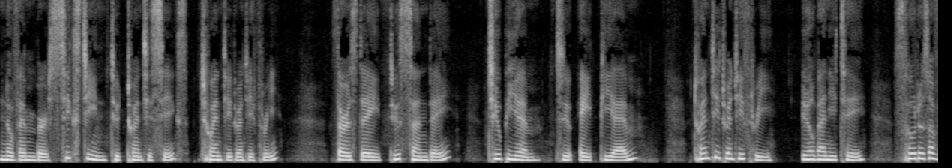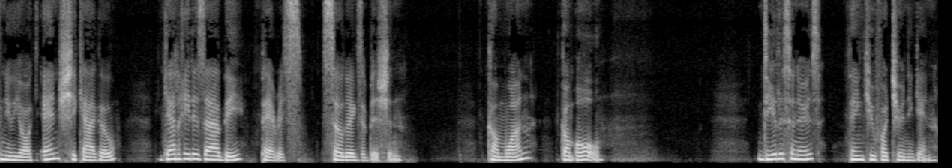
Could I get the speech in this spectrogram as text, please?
November 16 to 26, 2023, Thursday to Sunday, 2 p.m. to 8 p.m., 2023, Urbanité, Photos of New York and Chicago, Galerie des Abbés, Paris, solo exhibition. Come one, come all. Dear listeners, thank you for tuning in.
